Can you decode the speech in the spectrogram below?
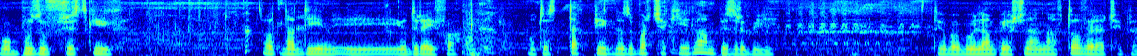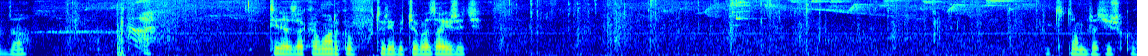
łobuzów wszystkich od Nadine i, i od Rafe'a. Bo to jest tak piękne. Zobaczcie, jakie lampy zrobili. To chyba były lampy jeszcze na naftowe raczej, prawda? Tyle zakamarków, w które by trzeba zajrzeć. Co tam, braciszku?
